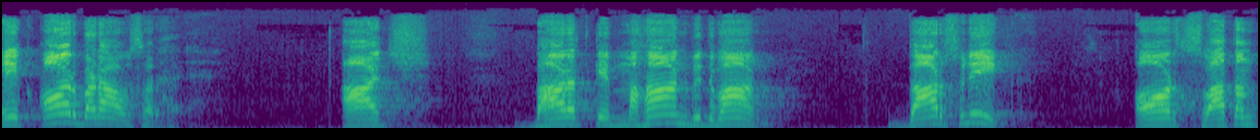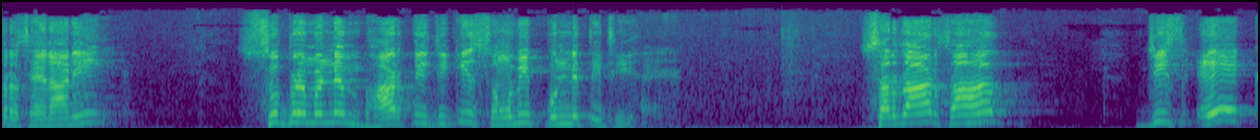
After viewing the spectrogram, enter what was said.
एक और बड़ा अवसर है। आज भारत के महान विद्वान, दार्शनिक और स्वातंत्र सेनानी सुब्रमण्यम भारती जी की सौवीं पुण्यतिथि है। सरदार साहब, जिस एक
